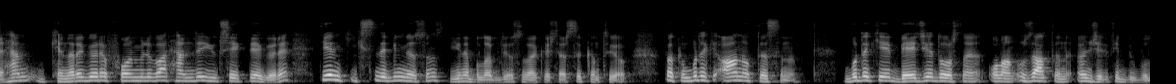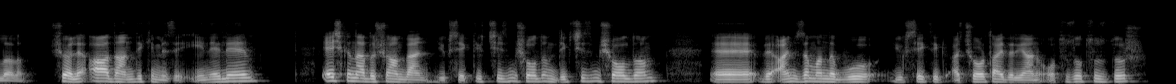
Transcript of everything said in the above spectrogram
E, hem kenara göre formülü var hem de yüksekliğe göre. Diyelim ki ikisini de bilmiyorsanız yine bulabiliyorsunuz arkadaşlar sıkıntı yok. Bakın buradaki A noktasını buradaki BC doğrusuna olan uzaklığını öncelikle bir bulalım. Şöyle A'dan dikimizi inelim. Eşkenarda şu an ben yükseklik çizmiş oldum, dik çizmiş oldum. Ee, ve aynı zamanda bu yükseklik açıortaydır yani 30-30'dur.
